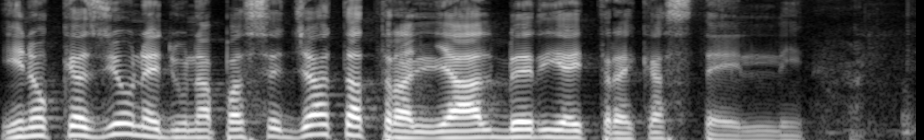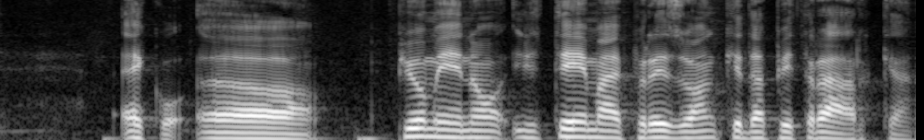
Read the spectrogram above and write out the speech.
in occasione di una passeggiata tra gli alberi e i tre castelli. Ecco, uh, più o meno il tema è preso anche da Petrarca.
